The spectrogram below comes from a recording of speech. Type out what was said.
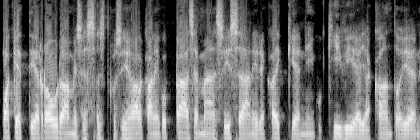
pakettien roudaamisessa, sit kun siihen alkaa niinku pääsemään sisään niiden kaikkien niinku kivien ja kantojen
